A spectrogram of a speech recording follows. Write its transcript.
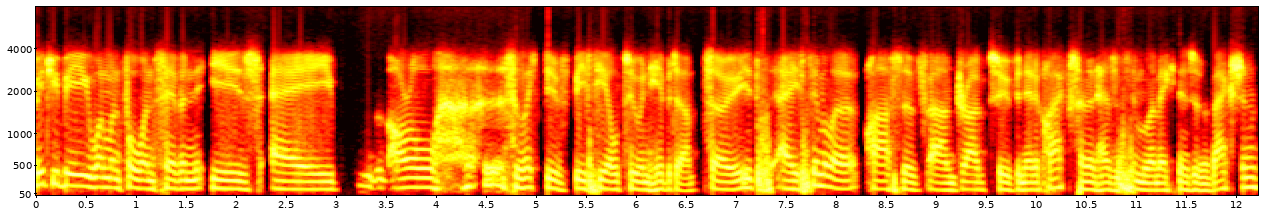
BGB 11417 is a oral selective BCL2 inhibitor. So it's a similar class of um, drug to venetoclax and it has a similar mechanism of action.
